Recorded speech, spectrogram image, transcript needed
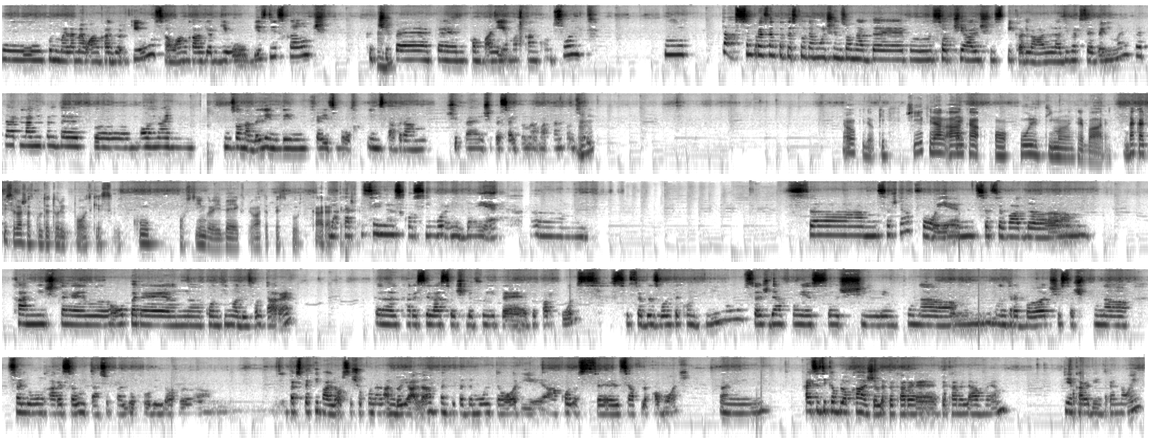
cu, cu numele meu Anca Gheorghiu sau Anca Gheorghiu Business Coach, cât mm-hmm. și mhm. pe, pe companie Marcan Consult. Da, sunt prezentă destul de mult și în zona de uh, social și speaker la, la diverse evenimente, dar la nivel de uh, online, în zona de LinkedIn, Facebook, Instagram și pe, și pe site-ul meu Marcan Consult. Mm-hmm. Ok, ok. Și în final, Anca, o ultimă întrebare. Dacă ar fi să lași ascultătorii podcastului cu o singură idee exprimată pe scurt, care ar Dacă ar fi să-i las cu o singură idee, um, să, să-și dea voie să se vadă ca niște opere în continuă dezvoltare, Uh, care se lasă șlefuite pe parcurs, să se dezvolte continuu, să-și dea voie să-și pună um, întrebări și să-și pună felul în care să uită asupra lucrurilor, um, perspectiva lor să-și o pună la îndoială, pentru că de multe ori acolo se, se află comori. În, hai să zic în blocajele pe care, pe care le avem, fiecare dintre noi,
